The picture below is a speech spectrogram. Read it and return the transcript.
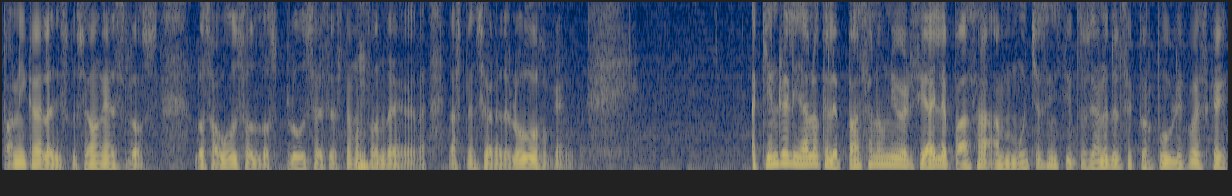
tónica de la discusión, es los, los abusos, los pluses, este montón de las pensiones de lujo. Que, aquí en realidad lo que le pasa a la universidad y le pasa a muchas instituciones del sector público es que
